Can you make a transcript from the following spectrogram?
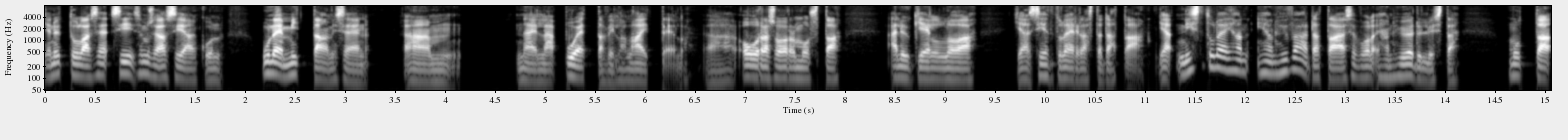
Ja nyt tullaan se, semmoiseen asiaan kuin unen mittaamiseen äm, näillä puettavilla laitteilla. Ää, ourasormusta, älykelloa, ja siitä tulee erilaista dataa. Ja niistä tulee ihan, ihan hyvää dataa, ja se voi olla ihan hyödyllistä, mutta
